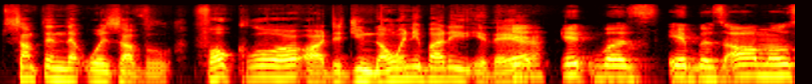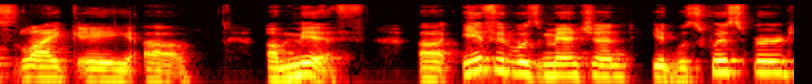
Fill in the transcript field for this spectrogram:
something that was of folklore, or did you know anybody there? It, it was. It was almost like a uh, a myth. Uh, if it was mentioned, it was whispered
